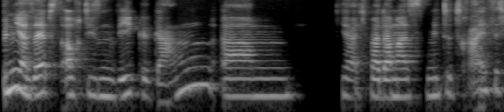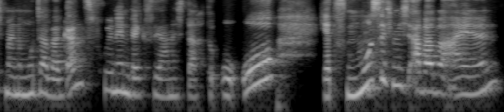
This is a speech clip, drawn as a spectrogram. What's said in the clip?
bin ja selbst auch diesen Weg gegangen. Ähm, ja, ich war damals Mitte 30, meine Mutter war ganz früh in den Wechseljahren. Ich dachte, oh, oh, jetzt muss ich mich aber beeilen.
